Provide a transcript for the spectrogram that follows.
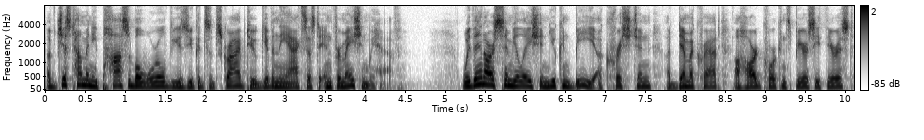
of just how many possible worldviews you could subscribe to given the access to information we have. Within our simulation, you can be a Christian, a Democrat, a hardcore conspiracy theorist,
